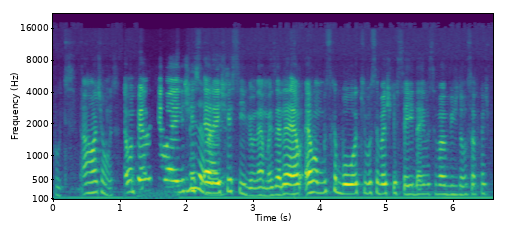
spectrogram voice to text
Putz, é uma ótima música. É uma pena que ela é, inesque... ela é Visionários. esquecível, né? Mas ela é, é uma música boa que você vai esquecer e daí você vai ouvir de novo e você vai ficar tipo.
